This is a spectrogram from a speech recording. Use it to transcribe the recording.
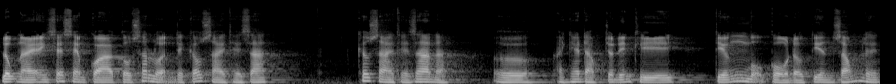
Lúc này anh sẽ xem qua câu sát luận Để kéo dài thời gian. Kéo dài thời gian à? Ừ anh hãy đọc cho đến khi Tiếng mộ cổ đầu tiên gióng lên.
